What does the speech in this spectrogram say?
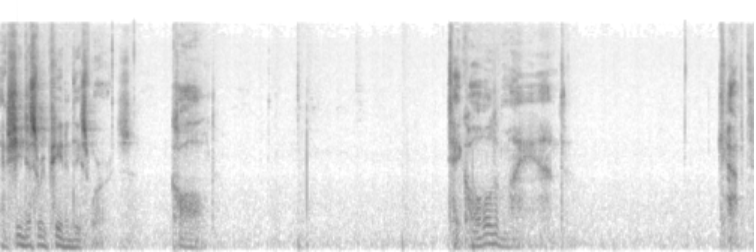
And she just repeated these words called. Take hold of my hand. Kept.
